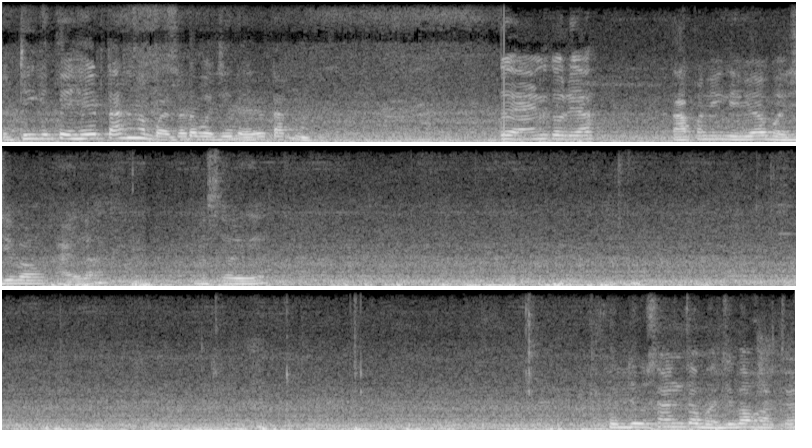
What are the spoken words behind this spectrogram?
तर ठीक आहे ते हे टाक ना बटाटा भजी ते टाक ना. तर एंड करूया. तर आपण हे घेऊया भजी पाव खायला. मस्त हे. खूप दिवसांचा भजी पाव खातो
